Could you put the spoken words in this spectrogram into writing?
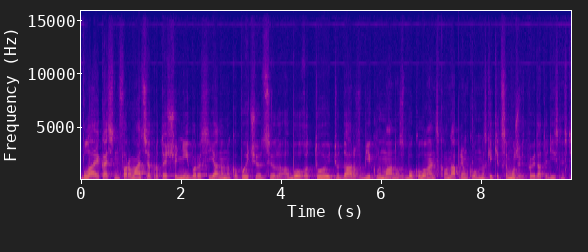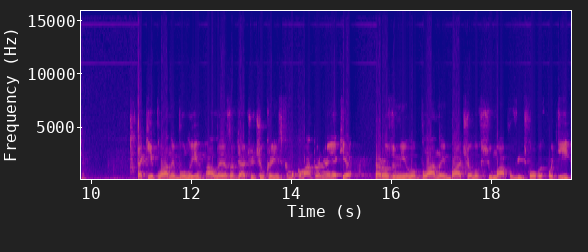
Була якась інформація про те, що ніби росіяни накопичують сили або готують удар в бік Лиману з боку Луганського напрямку. Наскільки це може відповідати дійсності? Такі плани були, але завдячуючи українському командуванню, яке розуміло плани, бачило всю мапу військових подій.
